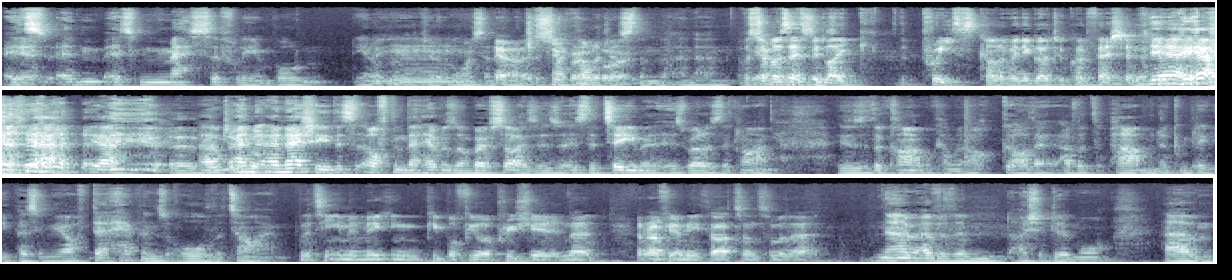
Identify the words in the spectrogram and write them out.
it's yeah. um, it's massively important. You know, mm-hmm. you're almost an yeah, amateur psychologist, and, and, and I suppose that's a bit like the priest, kind of when you go to confession. Yeah, yeah, yeah, yeah. uh, um, and, and actually, this often that happens on both sides, as, as the team as well as the client is the client will come and oh god that other department are completely pissing me off that happens all the time the team and making people feel appreciated and that i don't know if you have any thoughts on some of that no other than i should do it more um,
